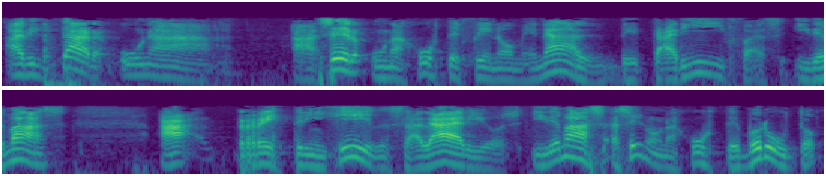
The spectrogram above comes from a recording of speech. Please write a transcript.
a dictar una, a hacer un ajuste fenomenal de tarifas y demás, a restringir salarios y demás, hacer un ajuste bruto.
